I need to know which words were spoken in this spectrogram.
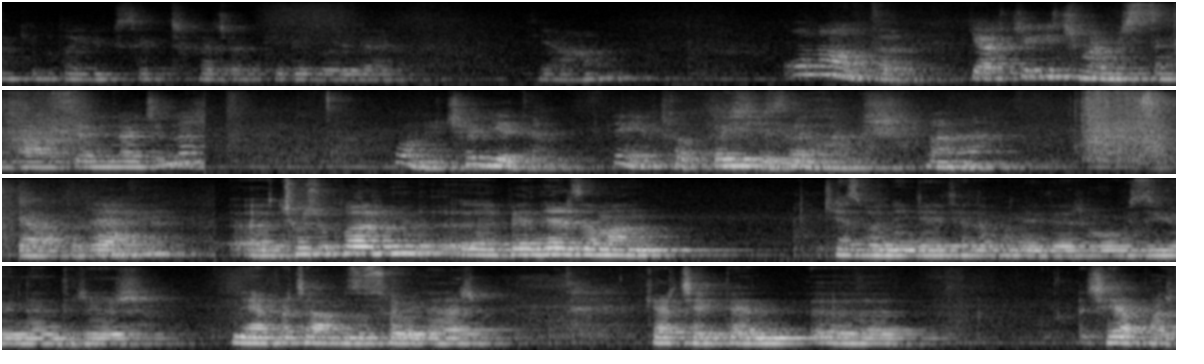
Sanki bu da yüksek çıkacak gibi böyle. Ya. 16. Gerçi içmemişsin kanser ilacını. 13'e 7. İyi çok da iyi sayılmış. Ee, Çocuklarım e, ben her zaman Kezban Yenge'ye telefon ederim. O bizi yönlendirir. Ne yapacağımızı söyler. Gerçekten e, şey yapar.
